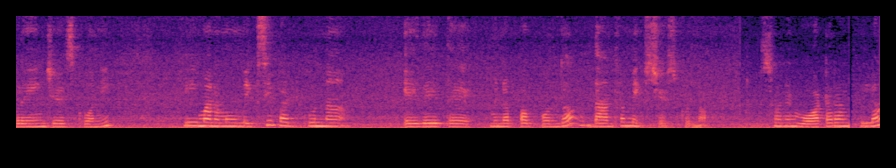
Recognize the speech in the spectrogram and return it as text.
డ్రైన్ చేసుకొని ఈ మనము మిక్సీ పట్టుకున్న ఏదైతే మినప్పప్పు ఉందో దాంట్లో మిక్స్ చేసుకుందాం. సో నేను వాటర్ ఇలా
